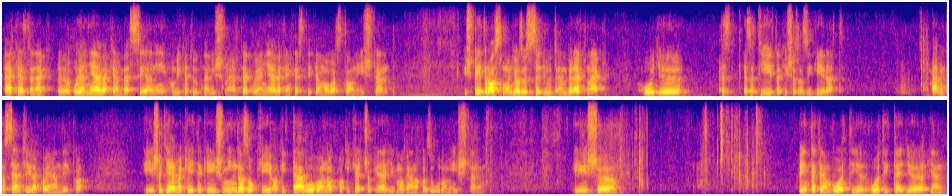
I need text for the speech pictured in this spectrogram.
elkezdenek ö, olyan nyelveken beszélni, amiket ők nem ismertek, olyan nyelveken kezdték el magasztalni Istent, és Péter azt mondja az összegyűlt embereknek, hogy ez, ez a tiétek is ez az ígéret. Mármint a Szentlélek ajándéka. És a gyermekeitek is mindazoké, akik távol vannak, akiket csak elhív magának az Úr, ami Istenünk. És pénteken volt, volt itt egy ilyen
